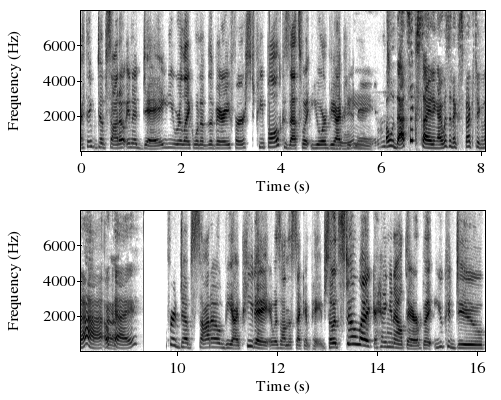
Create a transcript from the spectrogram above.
I think Dubsado in a day, you were like one of the very first people because that's what your VIP name. Oh, that's exciting. I wasn't expecting that. Yeah. Okay for Dubsado VIP day, it was on the second page. So it's still like hanging out there, but you could do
